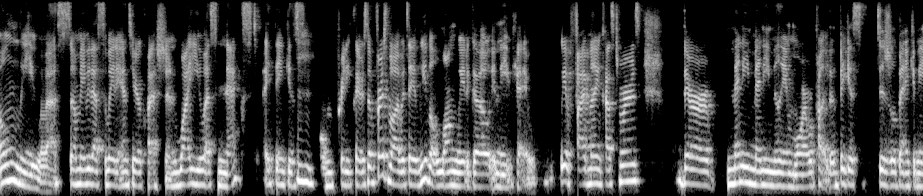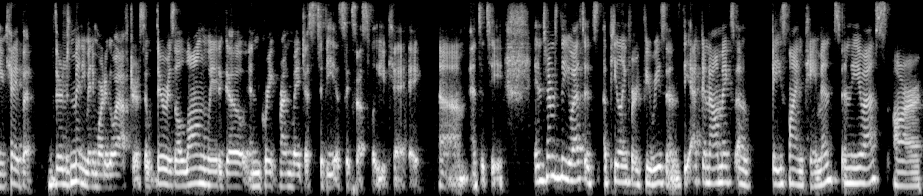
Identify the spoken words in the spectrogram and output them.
only US. So maybe that's the way to answer your question. Why US next, I think is mm-hmm. pretty clear. So, first of all, I would say we have a long way to go in the UK. We have 5 million customers. There are many, many million more. We're probably the biggest digital bank in the UK, but there's many, many more to go after. So, there is a long way to go and great runway just to be a successful UK um, entity. In terms of the US, it's appealing for a few reasons. The economics of baseline payments in the US are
